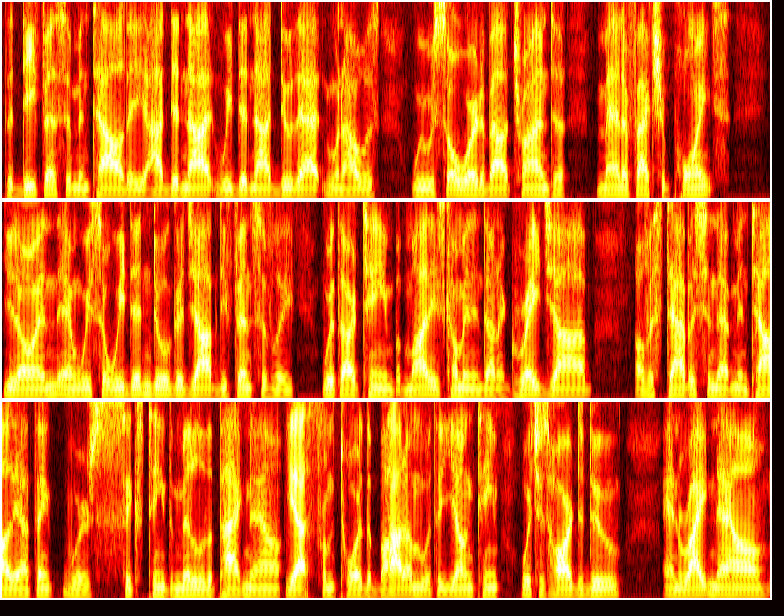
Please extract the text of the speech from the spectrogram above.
the defensive mentality. I did not, we did not do that when I was, we were so worried about trying to manufacture points, you know, and, and we, so we didn't do a good job defensively with our team. But Monty's come in and done a great job of establishing that mentality. I think we're 16th, middle of the pack now. Yes. From toward the bottom yeah. with a young team, which is hard to do. And right now,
